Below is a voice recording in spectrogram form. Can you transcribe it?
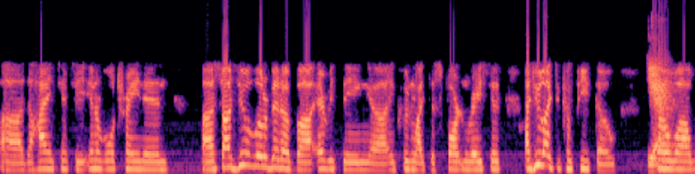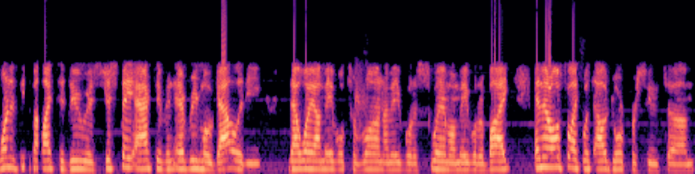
uh, the high intensity interval training. Uh, so I do a little bit of uh, everything, uh, including like the Spartan races. I do like to compete though. Yeah. So uh, one of the things I like to do is just stay active in every modality that way I'm able to run, I'm able to swim, I'm able to bike. And then also like with outdoor pursuits, um,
